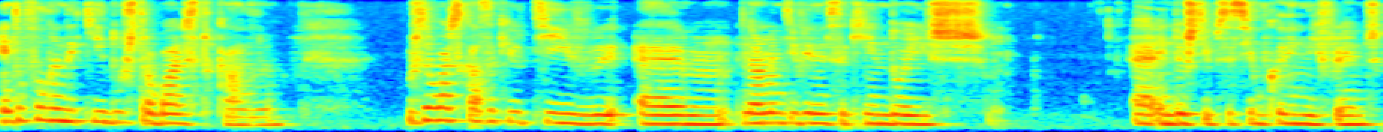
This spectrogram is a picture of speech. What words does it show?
então, falando aqui dos trabalhos de casa, os trabalhos de casa que eu tive um, normalmente dividem-se aqui em dois, uh, em dois tipos assim um bocadinho diferentes.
